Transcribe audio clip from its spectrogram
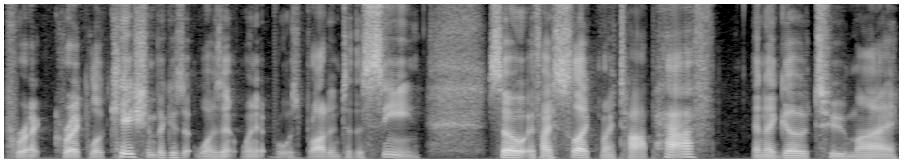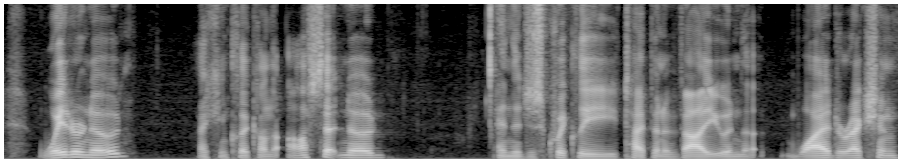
correct, location because it wasn't when it was brought into the scene. So if I select my top half and I go to my waiter node, I can click on the offset node and then just quickly type in a value in the Y direction,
